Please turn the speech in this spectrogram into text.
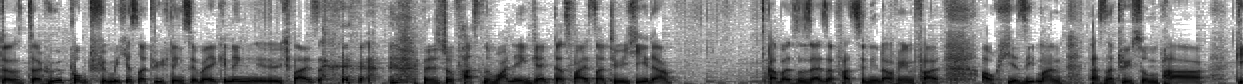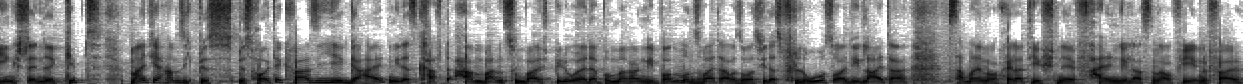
der, der, Höhepunkt für mich ist natürlich Link's Awakening. Ich weiß, das ist schon fast ein Running Gag, das weiß natürlich jeder. Aber es ist sehr, sehr faszinierend auf jeden Fall. Auch hier sieht man, dass es natürlich so ein paar Gegenstände gibt. Manche haben sich bis, bis heute quasi gehalten, wie das Kraftarmband zum Beispiel oder der Bumerang, die Bomben und so weiter. Aber sowas wie das Floß oder die Leiter, das hat man ja noch relativ schnell fallen gelassen auf jeden Fall.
